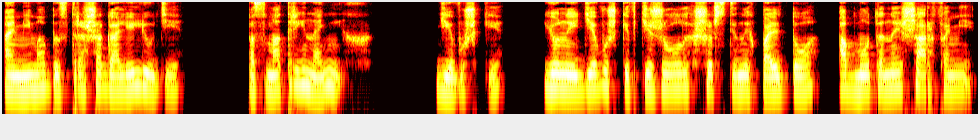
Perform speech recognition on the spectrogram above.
А мимо быстро шагали люди. Посмотри на них. Девушки. Юные девушки в тяжелых шерстяных пальто, обмотанные шарфами.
